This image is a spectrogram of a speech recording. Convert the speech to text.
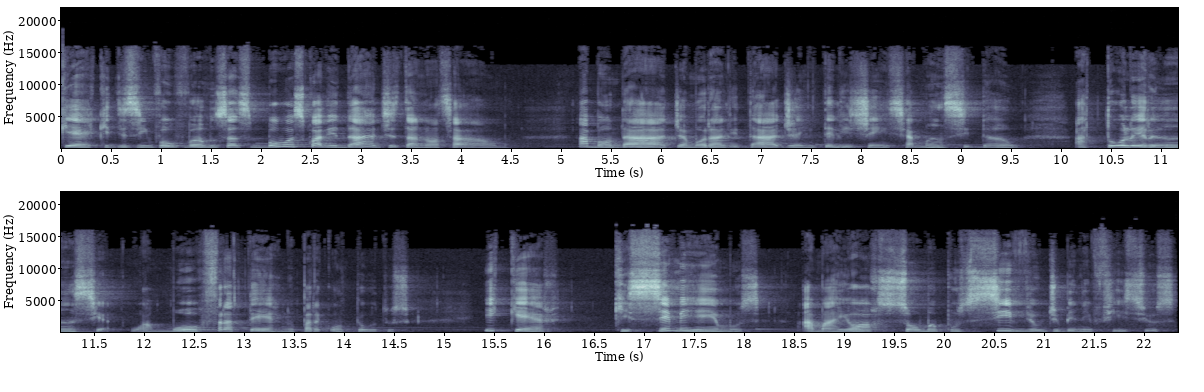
quer que desenvolvamos as boas qualidades da nossa alma, a bondade, a moralidade, a inteligência, a mansidão, a tolerância, o amor fraterno para com todos, e quer que semeemos a maior soma possível de benefícios,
